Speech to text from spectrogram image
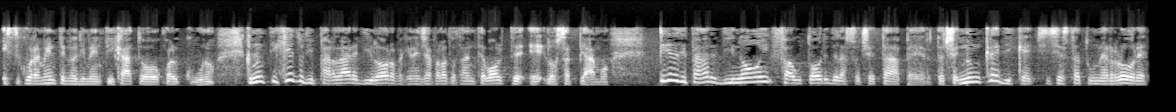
e sicuramente ne ho dimenticato qualcuno. Non ti chiedo di parlare di loro perché ne hai già parlato tante volte e lo sappiamo. Ti chiedo di parlare di noi fautori della società aperta. Cioè, non credi che ci sia stato un errore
